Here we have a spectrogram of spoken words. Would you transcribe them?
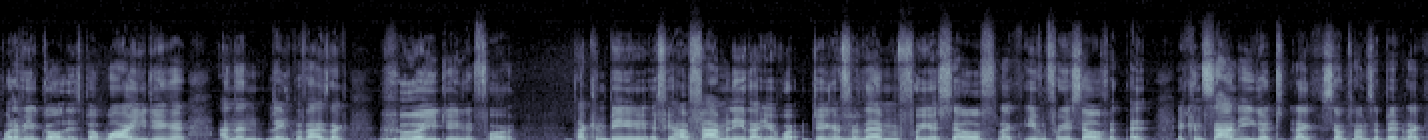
whatever your goal is. But why are you doing it? And then link with that is like, who are you doing it for? that can be if you have family that you're doing it for Mm. them, for yourself, like even for yourself. It, it, it can sound ego like sometimes a bit like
